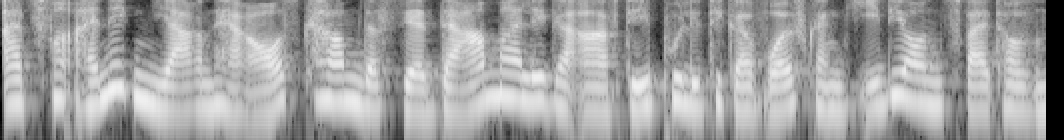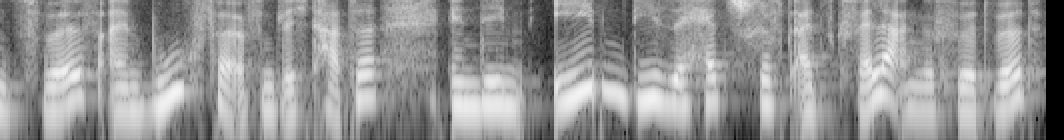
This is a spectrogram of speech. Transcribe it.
Als vor einigen Jahren herauskam, dass der damalige AfD-Politiker Wolfgang Gedeon 2012 ein Buch veröffentlicht hatte, in dem eben diese Hetzschrift als Quelle angeführt wird,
